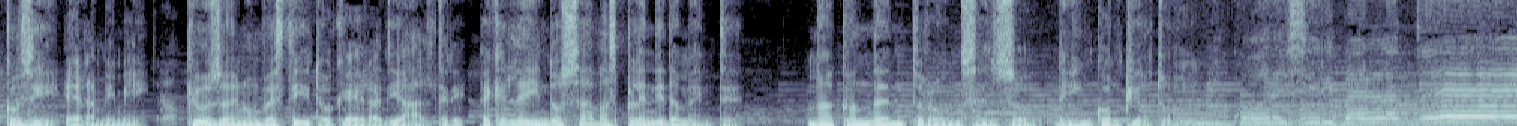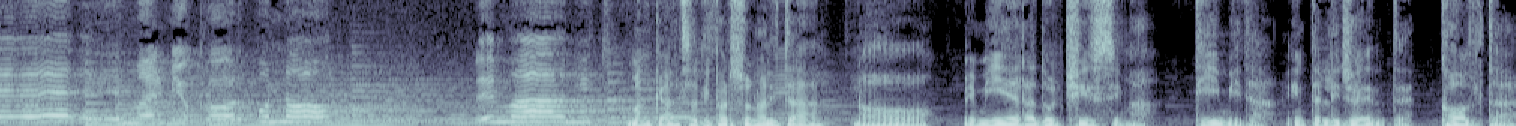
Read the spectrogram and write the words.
Così era Mimì, chiusa in un vestito che era di altri e che lei indossava splendidamente, ma con dentro un senso di incompiuto. Il mio cuore si ribella a te, ma il mio corpo no. Le mani tu. Mancanza di personalità? No, Mimì era dolcissima, timida, intelligente, colta,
